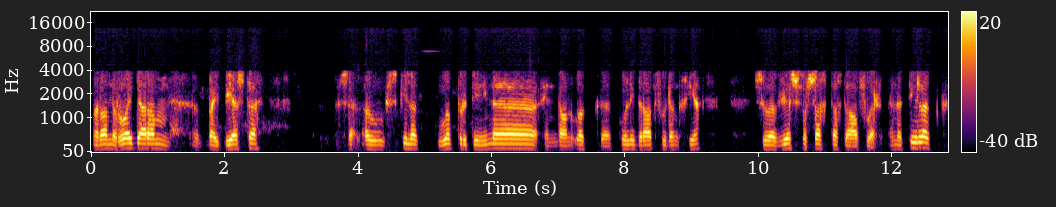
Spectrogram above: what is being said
maar dan rooi darm eh, by beeste. So ou skielik hoë proteïene en dan ook uh, koolhidraatvoeding gee. So wees versigtig daarvoor. En natuurlik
